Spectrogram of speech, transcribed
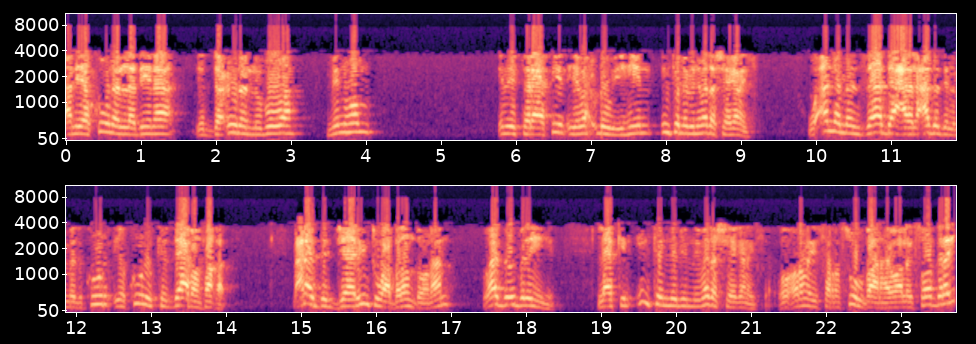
an yakuna aladina yaddacuuna annubuwa minhum inay talaatiin iyo wax u dhow yihiin inta nebinimada sheeganaysa wa ana man zaada cala alcadad almadkuur yakunu kadaaban faqad macnaha dajaaliintu waa badan doonaan oo aad bay u badan yihiin laakiin inta nebinimada sheeganaysa oo odhanaysa rasuul baan ahay waa laysoo diray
